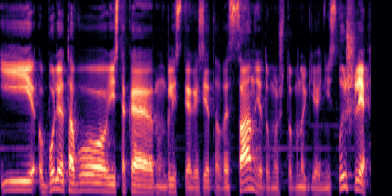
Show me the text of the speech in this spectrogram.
и более того, есть такая английская газета The Sun, я думаю, что многие о ней слышали,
